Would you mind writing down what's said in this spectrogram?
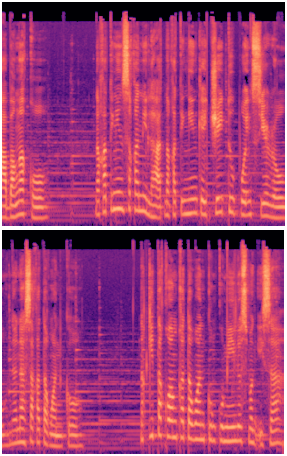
Habang ako, nakatingin sa kanila at nakatingin kay J2.0 na nasa katawan ko. Nakita ko ang katawan kong kumilos mag-isa.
